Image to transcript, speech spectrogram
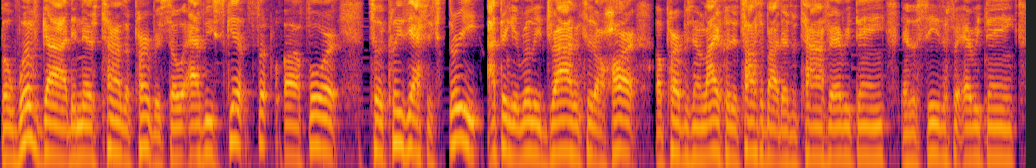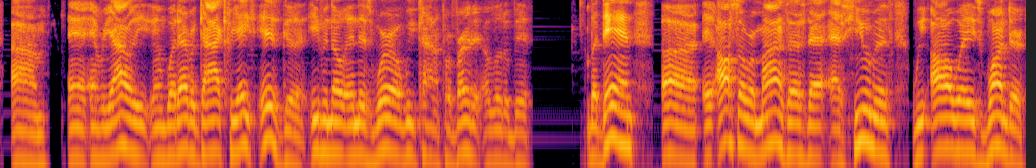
But with God, then there's tons of purpose. So as we skip uh, forward to Ecclesiastics 3, I think it really drives into the heart of purpose in life because it talks about there's a time for everything, there's a season for everything. Um, and, and reality and whatever God creates is good, even though in this world we kind of pervert it a little bit. But then uh, it also reminds us that as humans, we always wonder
